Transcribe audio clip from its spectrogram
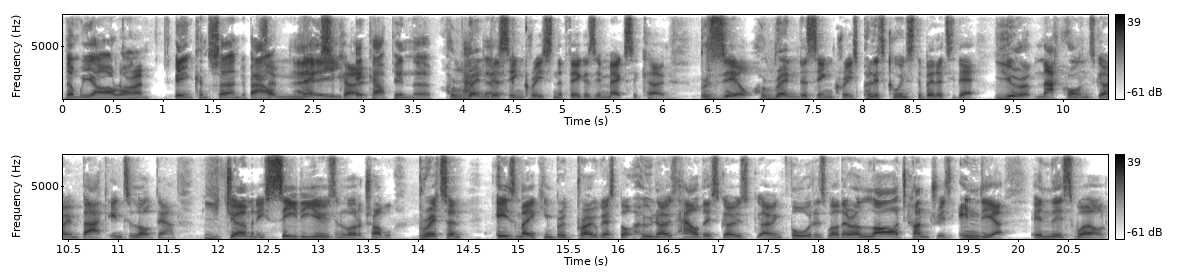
than we are on right being concerned about so Mexico, a pickup in the horrendous pandemic. increase in the figures in Mexico. Mm. Brazil, horrendous increase, political instability there. Europe, Macron's going back into lockdown. Germany, CDU's in a lot of trouble. Britain is making big progress, but who knows how this goes going forward as well. There are large countries, India, in this world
